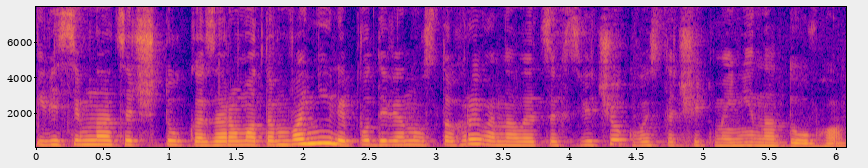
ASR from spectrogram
і 18 штук з ароматом ванілі по 90 гривень, але цих свічок вистачить мені надовго.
